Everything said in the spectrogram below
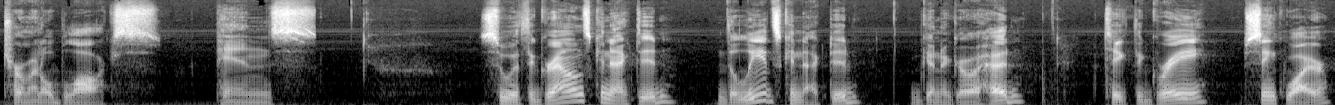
terminal blocks, pins, so with the grounds connected, the leads connected, I'm gonna go ahead, take the gray sync wire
